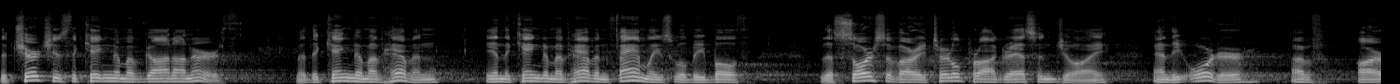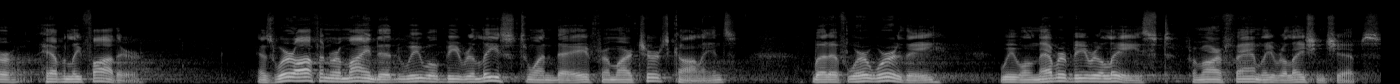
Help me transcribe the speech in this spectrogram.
The church is the kingdom of God on earth, but the kingdom of heaven, in the kingdom of heaven, families will be both the source of our eternal progress and joy and the order of our Heavenly Father. As we're often reminded, we will be released one day from our church callings, but if we're worthy, we will never be released from our family relationships.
